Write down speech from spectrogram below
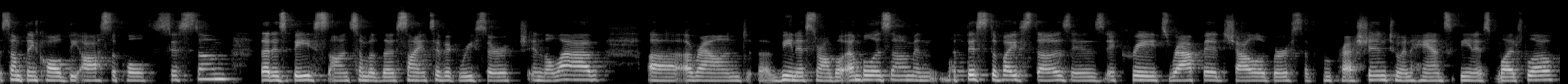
something called the Ossipulse system that is based on some of the scientific research in the lab uh, around uh, venous thromboembolism. And what this device does is it creates rapid, shallow bursts of compression to enhance venous blood flow.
